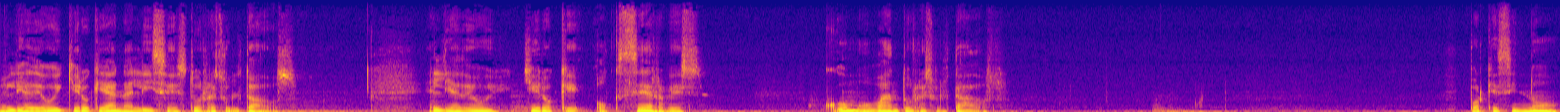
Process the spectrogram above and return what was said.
El día de hoy quiero que analices tus resultados. El día de hoy quiero que observes cómo van tus resultados. Porque si no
